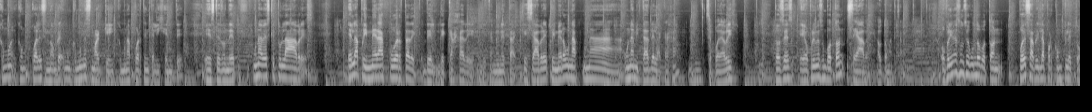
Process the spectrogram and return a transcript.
¿cómo, cómo- cuál es el nombre? Un- como un smart gate, como una puerta inteligente, este, donde una vez que tú la abres, es la primera puerta de, de- de caja de, de camioneta que se abre primero una, una, una mitad de la caja, se puede abrir. Entonces, eh, oprimes un botón, se abre automáticamente. Oprimes un segundo botón, puedes abrirla por completo.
